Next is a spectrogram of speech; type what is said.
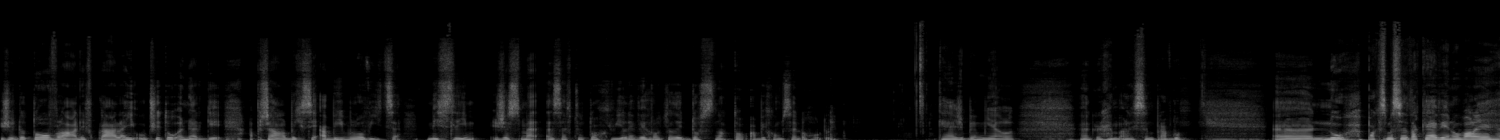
že do toho vlády vkládají určitou energii a přál bych si, aby jí bylo více. Myslím, že jsme se v tuto chvíli vyhrotili dost na to, abychom se dohodli. Kéž by měl Graham Allison pravdu. Eh, no, pak jsme se také věnovali uh,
